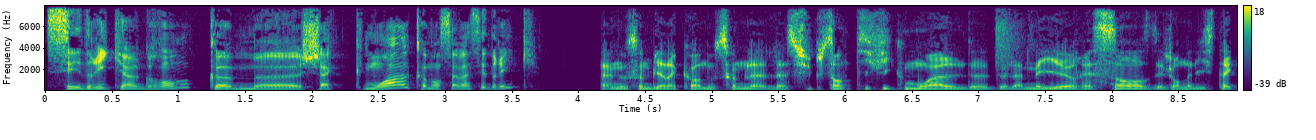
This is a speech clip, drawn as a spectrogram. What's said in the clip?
Cédric Ingrand comme euh, chaque mois. Comment ça va, Cédric? Nous sommes bien d'accord, nous sommes la, la substantifique moelle de, de, la meilleure essence des journalistes tech.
